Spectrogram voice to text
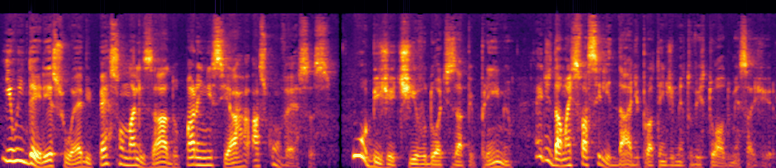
e um endereço web personalizado para iniciar as conversas. O objetivo do WhatsApp Premium é de dar mais facilidade para o atendimento virtual do mensageiro.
